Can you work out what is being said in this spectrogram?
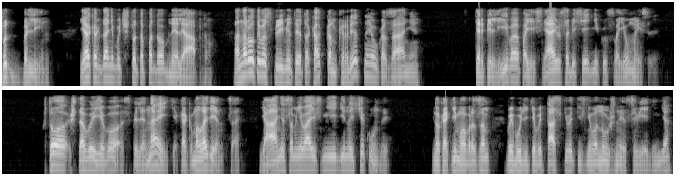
Вот блин, я когда-нибудь что-то подобное ляпну, а народ и воспримет это как конкретное указание. Терпеливо поясняю собеседнику свою мысль. В то, что вы его спеленаете, как младенца, я не сомневаюсь ни единой секунды. Но каким образом вы будете вытаскивать из него нужные сведения?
